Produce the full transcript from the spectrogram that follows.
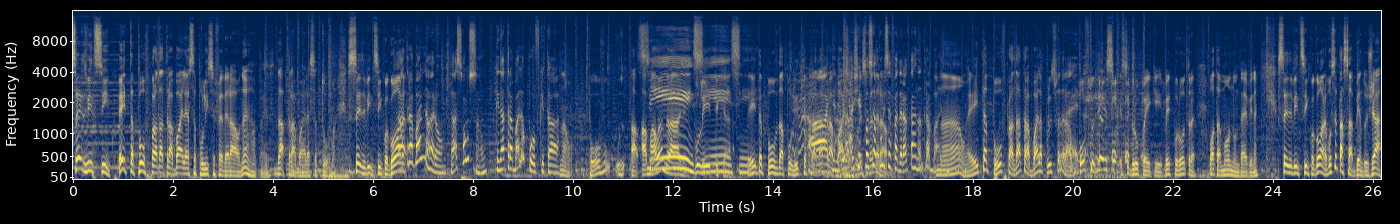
6h25. Eita, povo, para dar trabalho a essa Polícia Federal, né, rapaz? Dá trabalho a essa turma. 6h25 Dá agora. trabalho não, Heron. Dá solução. Quem dá trabalho é o povo que tá... Não, povo, a, a Sim, malandragem, sim, política. sim. Eita, povo da política para Ah, dar trabalho à Achei que fosse a Federal. Polícia Federal que tava dando trabalho. Não, eita povo pra dar trabalho à Polícia Federal. É, o povo que eu digo esse, esse grupo aí que vez por outra bota a mão não deve, né? 6h25 agora, você tá sabendo já?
